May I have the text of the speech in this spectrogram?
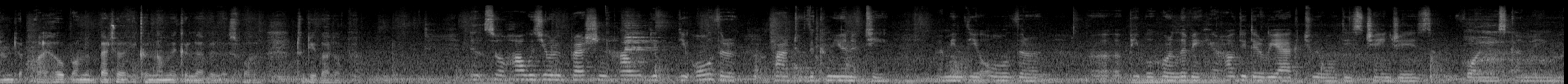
and I hope on a better economical level as well to develop. So, how was your impression? How did the older part of the community I mean, the older uh, people who are living here, how did they react to all these changes, foreigners coming?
